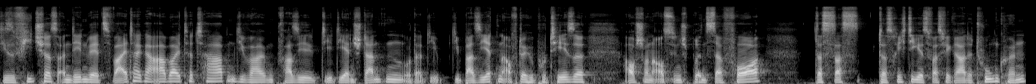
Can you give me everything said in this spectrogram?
diese Features, an denen wir jetzt weitergearbeitet haben, die waren quasi, die, die entstanden oder die, die basierten auf der Hypothese auch schon aus den Sprints davor, dass das das Richtige ist, was wir gerade tun können.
